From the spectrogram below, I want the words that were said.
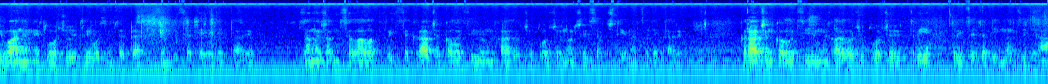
Іванівни площею 3,85-79 гектарів. За межами села Лактиця Кравченко Олексію Михайловичу площею 0,6014 гектарів. Кравченко Олексію Михайловичу площею 3, 3011 га.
